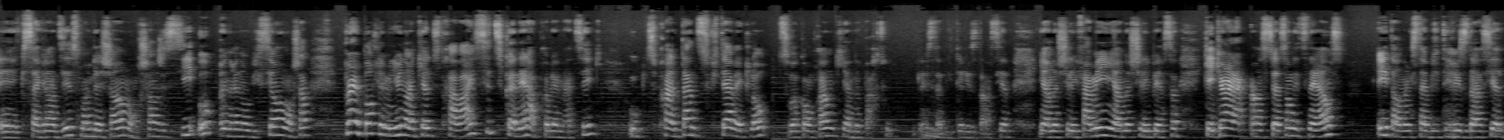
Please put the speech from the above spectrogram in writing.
euh, qui s'agrandissent, manque de chambres, on change ici, oups, une rénoviction, on change. Peu importe le milieu dans lequel tu travailles, si tu connais la problématique, ou que tu prends le temps de discuter avec l'autre, tu vas comprendre qu'il y en a partout, l'instabilité résidentielle. Il y en a chez les familles, il y en a chez les personnes. Quelqu'un en situation d'itinérance est en instabilité résidentielle.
